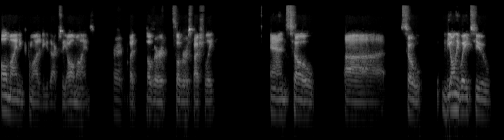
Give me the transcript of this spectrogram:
all mining commodities actually all mines. Right. But silver silver especially. And so uh so the only way to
